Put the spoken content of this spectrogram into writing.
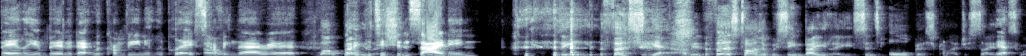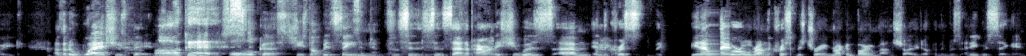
Bailey and Bernadette were conveniently placed, Oh. having their Well, uh, little Bailey, petition signing? the the first yeah i mean the first time that we've seen bailey since august can i just say Yeah. this week i don't know where she's been August. august she's not been seen since, since then apparently she was um in the chris you know when they were all around the christmas tree and Rag'n'Bone Man showed up and, there was, and he was singing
